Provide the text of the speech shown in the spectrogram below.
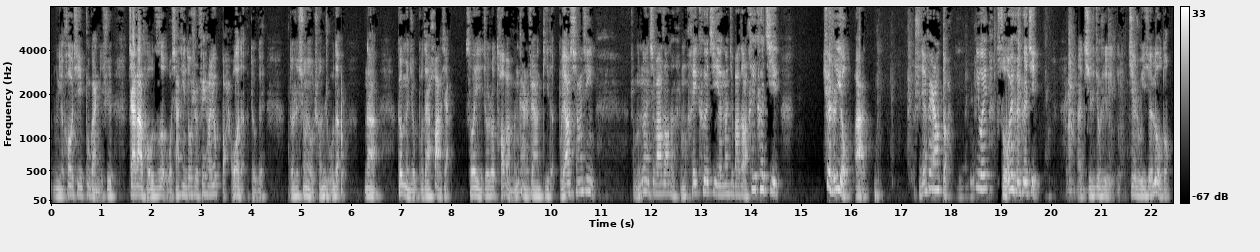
你后期不管你是加大投资，我相信都是非常有把握的，对不对？都是胸有成竹的，那根本就不在话下。所以就是说，淘宝门槛是非常低的，不要相信什么乱七八糟的什么黑科技啊，乱七八糟。黑科技确实有啊，时间非常短，因为所谓黑科技啊，其实就是借助一些漏洞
